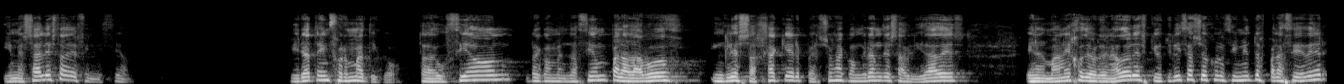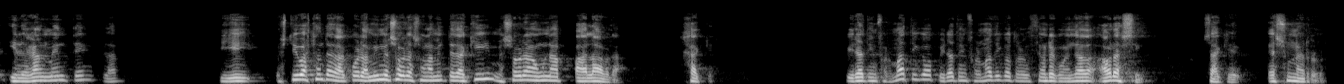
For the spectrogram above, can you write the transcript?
Y me sale esta definición. Pirata informático, traducción, recomendación para la voz inglesa, hacker, persona con grandes habilidades en el manejo de ordenadores que utiliza sus conocimientos para acceder ilegalmente. Y estoy bastante de acuerdo. A mí me sobra solamente de aquí, me sobra una palabra, hacker. Pirata informático, pirata informático, traducción recomendada. Ahora sí. O sea que es un error.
